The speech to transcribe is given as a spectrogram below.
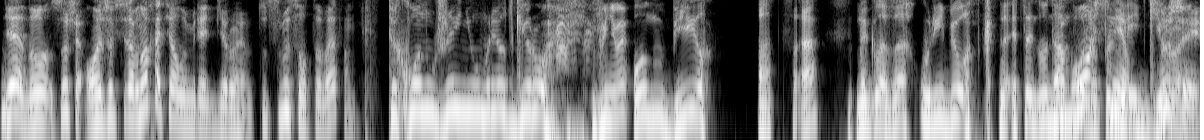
Да. Не, ну, слушай, он же все равно хотел умереть героем. Тут смысл-то в этом. Так он уже не умрет героем. Понимаешь? Он убил отца на глазах у ребенка. Это он да не может умереть героем. Слушай,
